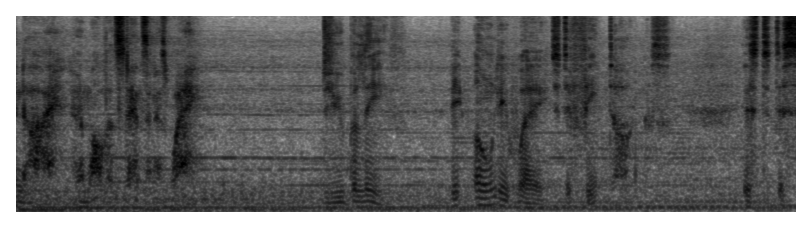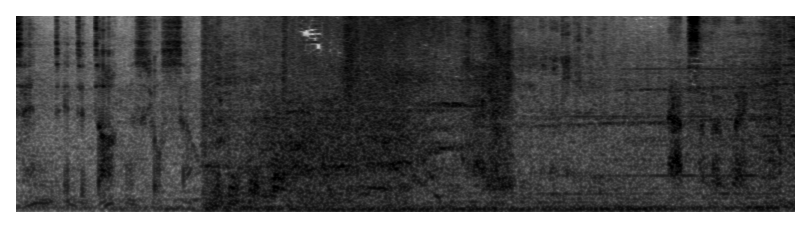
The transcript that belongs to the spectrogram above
And I am all that stands in his way. Do you believe the only way to defeat darkness is to descend into darkness yourself? Absolutely.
